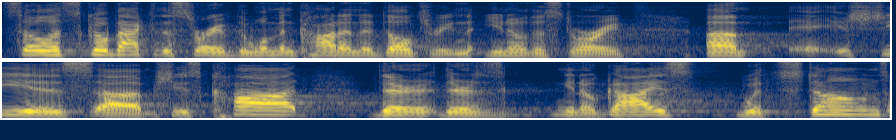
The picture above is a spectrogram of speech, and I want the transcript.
So let's go back to the story of the woman caught in adultery. You know the story. Um, she is uh, she's caught. There, there's you know guys with stones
